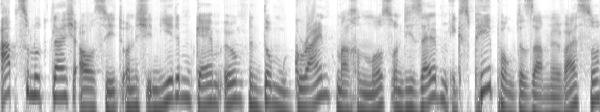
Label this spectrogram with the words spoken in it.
absolut gleich aussieht und ich in jedem Game irgendeinen dummen Grind machen muss und dieselben XP-Punkte sammle, weißt du,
